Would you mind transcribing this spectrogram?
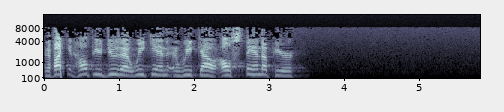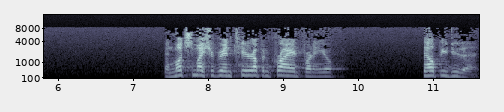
And if I can help you do that week in and week out, I'll stand up here and much to my chagrin, tear up and cry in front of you to help you do that.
